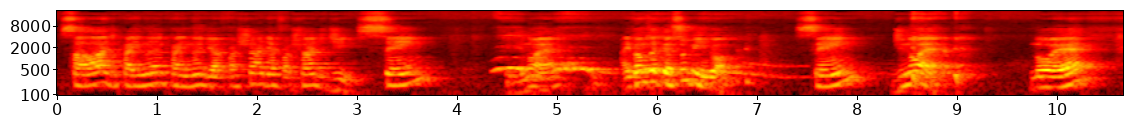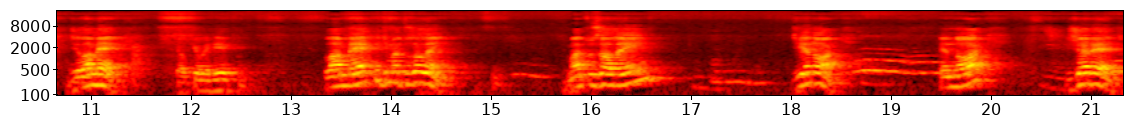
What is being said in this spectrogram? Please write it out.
Salá de Cainã, Cainã de Arfaxade, Arfaxade de Sem, filho de Noé. Aí vamos aqui, subindo, ó. Sem de Noé. Noé de Lameque, que é o que eu errei aqui. Lameque de Matusalém. Matusalém de Enoque. Enoque Jared.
